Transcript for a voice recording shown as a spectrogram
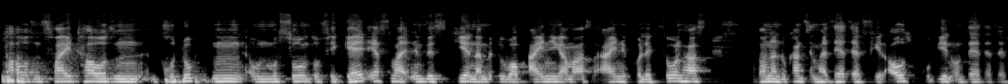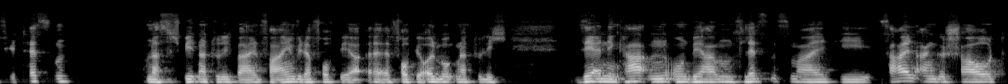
1000, 2000 Produkten und musst so und so viel Geld erstmal investieren, damit du überhaupt einigermaßen eine Kollektion hast, sondern du kannst immer sehr, sehr viel ausprobieren und sehr, sehr, sehr viel testen. Und das spielt natürlich bei einem Verein wie der VfB, äh, VfB Oldenburg natürlich sehr in den Karten. Und wir haben uns letztens mal die Zahlen angeschaut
